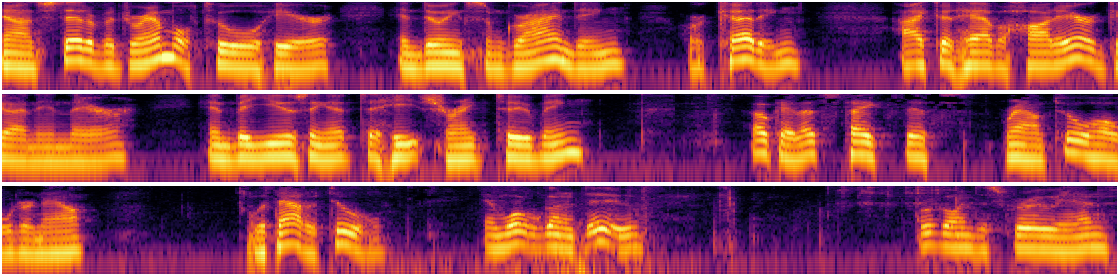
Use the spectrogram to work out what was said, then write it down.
Now, instead of a Dremel tool here and doing some grinding or cutting, I could have a hot air gun in there and be using it to heat shrink tubing. Okay, let's take this round tool holder now without a tool. And what we're going to do, we're going to screw in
